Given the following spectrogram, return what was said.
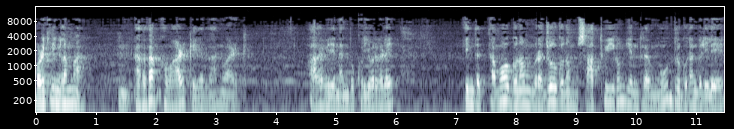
உழைக்கிறீங்களம்மா? ம், அதுதான் வாழ்க்கை அதுதான் வாழ்க்கை. ஆகவே என் அன்புக்குரியவர்களே இந்த தமோ குணம் ரஜோகுணம் சாத்வீகம் என்ற மூன்று குணங்களிலே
